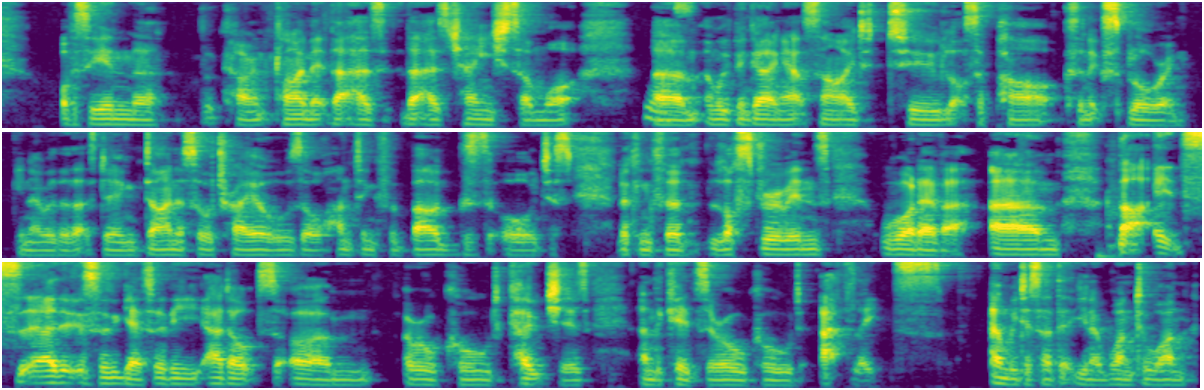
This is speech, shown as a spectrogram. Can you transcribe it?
Obviously, in the, the current climate, that has that has changed somewhat. Yes. Um, and we've been going outside to lots of parks and exploring you know whether that's doing dinosaur trails or hunting for bugs or just looking for lost ruins whatever. Um, but it's, uh, it's yeah so the adults um, are all called coaches and the kids are all called athletes. And we just had that you know one-to-one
